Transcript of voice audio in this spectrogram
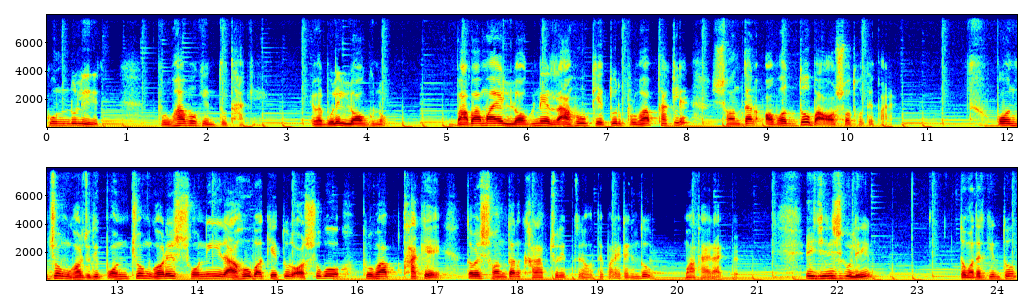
কুণ্ডলীর প্রভাবও কিন্তু থাকে। এবার বলি লগ্ন। বাবা মায়ের লগ্নে রাহু, কেতুর প্রভাব থাকলে সন্তান অবদ্ধ বা অসৎ হতে পারে। পঞ্চম ঘর, যদি পঞ্চম ঘরে শনি, রাহু বা কেতুর অশুভ প্রভাব থাকে, তবে সন্তান খারাপ চরিত্রে হতে পারে। এটা কিন্তু মাথায় রাখবে। এই জিনিসগুলি তোমাদের কিন্তু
